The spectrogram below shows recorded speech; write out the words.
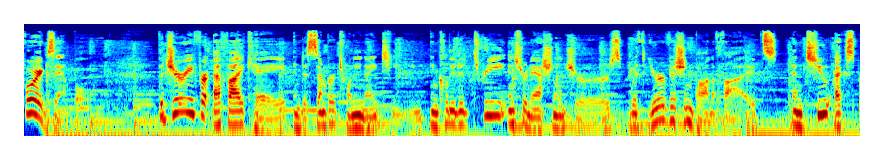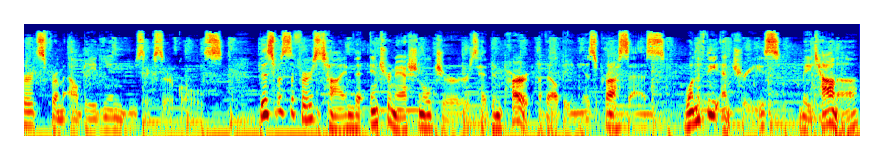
For example, the jury for FIK in December 2019 included three international jurors with Eurovision bona fides and two experts from Albanian music circles. This was the first time that international jurors had been part of Albania's process. One of the entries, Metana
